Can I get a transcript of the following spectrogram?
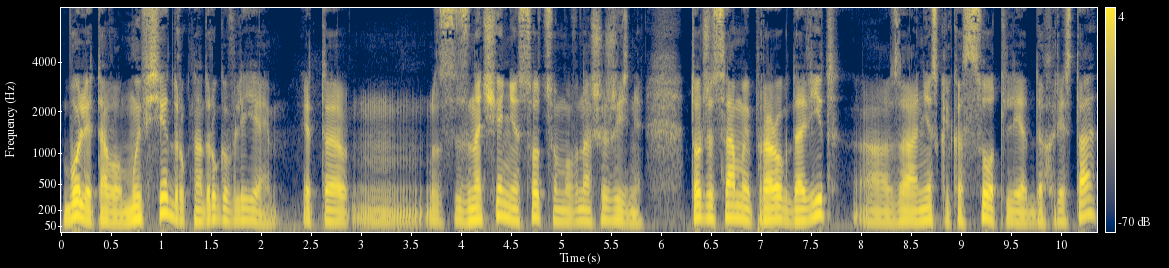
Более того, мы все друг на друга влияем. Это значение социума в нашей жизни. Тот же самый пророк Давид а, за несколько сот лет до Христа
